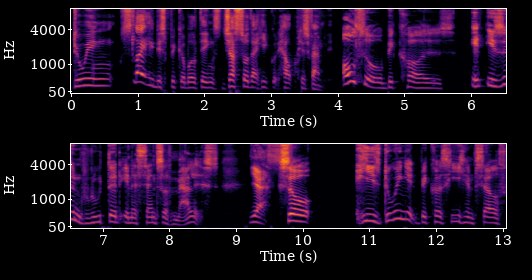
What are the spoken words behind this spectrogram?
doing slightly despicable things just so that he could help his family. Also, because it isn't rooted in a sense of malice. Yes. So he's doing it because he himself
